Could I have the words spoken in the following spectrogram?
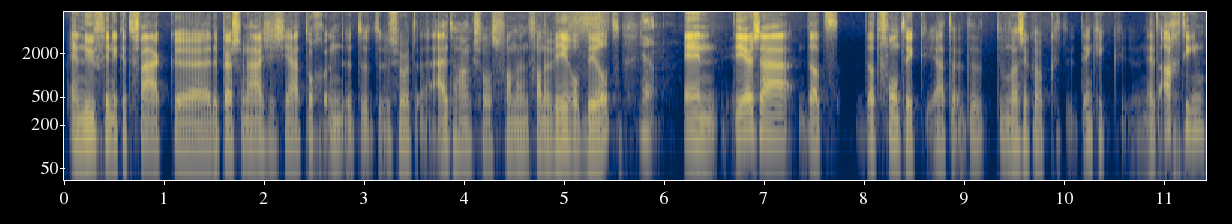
En nu vind ik het vaak, eh, de personages, ja, toch een, het- een soort uithangsels van een, van een wereldbeeld. Ja. En Teerza, dat, dat vond ik, ja, to- to- toen was ik ook, denk ik, net 18.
